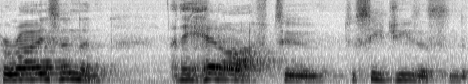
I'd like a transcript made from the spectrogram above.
horizon, and, and they head off to, to see Jesus in the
